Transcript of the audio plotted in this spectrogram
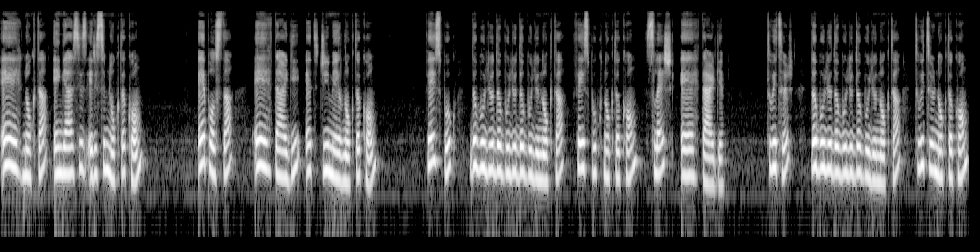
e.engelsizerisim.com e-posta ehdergi@gmail.com Facebook www.facebook.com slash ehdergi Twitter www.twitter.com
